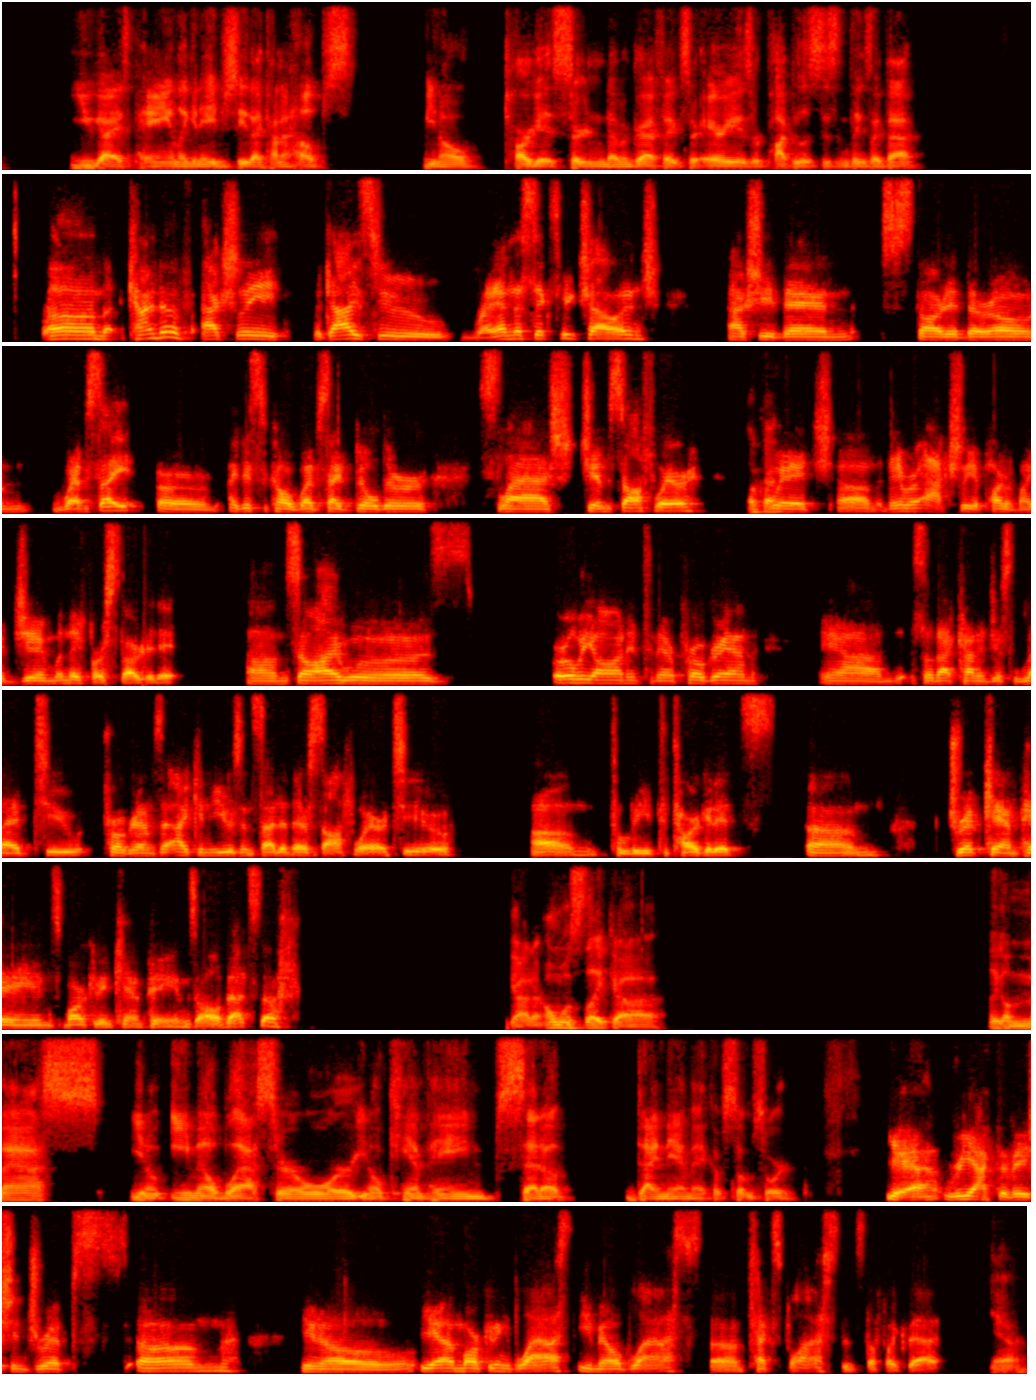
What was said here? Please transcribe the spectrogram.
you guys paying like an agency that kind of helps, you know, target certain demographics or areas or populaces and things like that? Um, kind of actually the guys who ran the six week challenge actually then started their own website or I guess it's called website builder slash gym software okay. which um, they were actually a part of my gym when they first started it. Um, so I was early on into their program. And so that kind of just led to programs that I can use inside of their software to um, to lead to targeted um, drip campaigns, marketing campaigns, all of that stuff. Got it. Almost like a like a mass, you know, email blaster or you know, campaign setup dynamic of some sort. Yeah, reactivation drips. Um, you know, yeah, marketing blast, email blast, uh, text blast, and stuff like that. Yeah.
